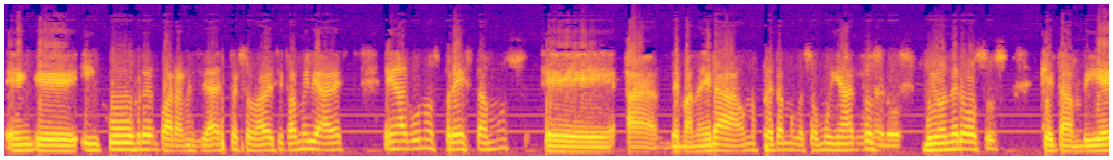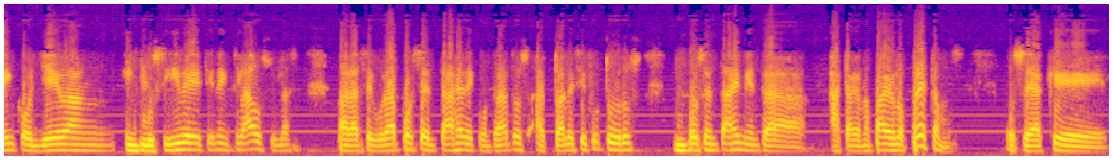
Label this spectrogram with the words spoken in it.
en que incurren para necesidades personales y familiares en algunos préstamos eh, a, de manera, unos préstamos que son muy altos, muy onerosos, que también conllevan, inclusive tienen cláusulas para asegurar porcentaje de contratos actuales y futuros, un porcentaje mientras hasta que no paguen los préstamos. O sea que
